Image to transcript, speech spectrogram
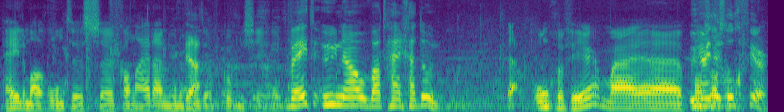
helemaal rond is, uh, kan hij daar nu nog Ja. niet over communiceren. Weet u nou wat hij gaat doen? Ja, ongeveer, maar. uh, U weet het ongeveer.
